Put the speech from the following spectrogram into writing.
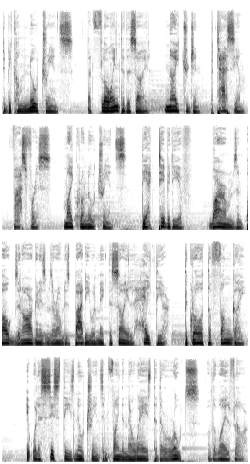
to become nutrients that flow into the soil nitrogen, potassium, phosphorus, micronutrients. The activity of worms and bugs and organisms around his body will make the soil healthier. The growth of fungi. It will assist these nutrients in finding their ways to the roots of the wildflower.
